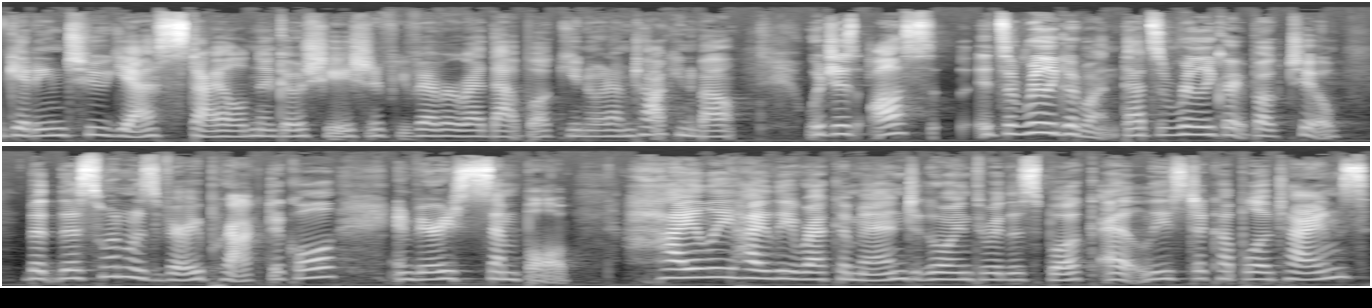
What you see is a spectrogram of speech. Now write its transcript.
getting to yes style negotiation. If you've ever read that book, you know what I'm talking about, which is also, it's a really good one. That's a really great book too. But this one was very practical and very simple. Highly, highly recommend going through this book at least a couple of times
